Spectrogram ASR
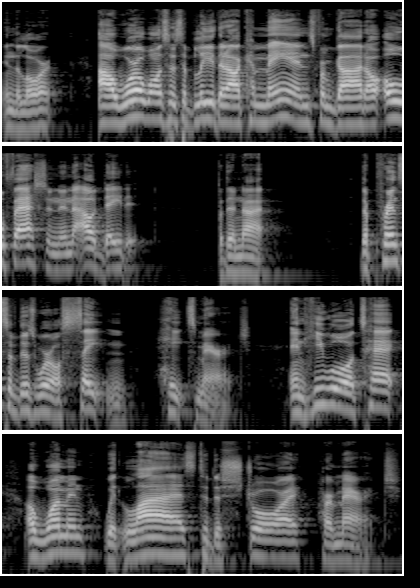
in the Lord. Our world wants us to believe that our commands from God are old fashioned and outdated, but they're not. The prince of this world, Satan, hates marriage, and he will attack a woman with lies to destroy her marriage.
